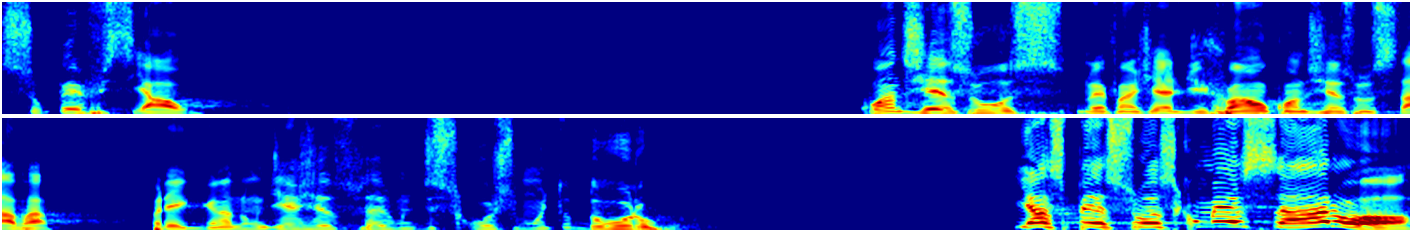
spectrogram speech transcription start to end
superficial. Quando Jesus, no Evangelho de João, quando Jesus estava pregando, um dia Jesus fez um discurso muito duro. E as pessoas começaram, ó,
